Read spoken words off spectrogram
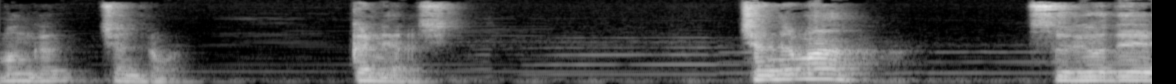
मंगल, चंद्रमा, कन्या राशि। चंद्रमा सूर्योदय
